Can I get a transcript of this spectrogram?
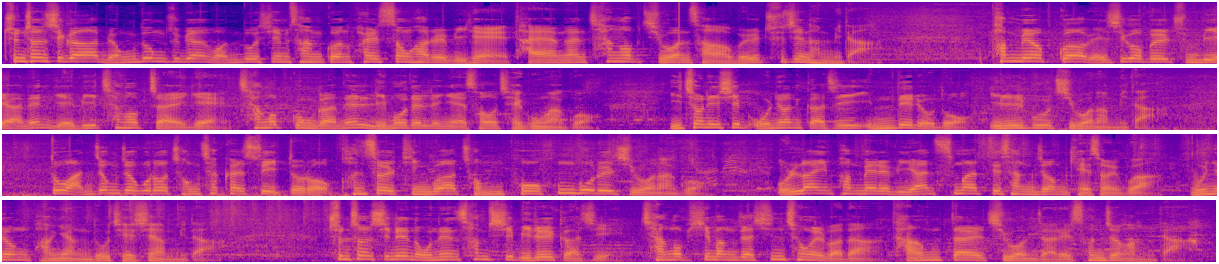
춘천시가 명동 주변 원도심 상권 활성화를 위해 다양한 창업 지원 사업을 추진합니다. 판매업과 외식업을 준비하는 예비 창업자에게 창업 공간을 리모델링해서 제공하고 2025년까지 임대료도 일부 지원합니다. 또 안정적으로 정착할 수 있도록 컨설팅과 점포 홍보를 지원하고 온라인 판매를 위한 스마트 상점 개설과 운영 방향도 제시합니다. 춘천시는 오는 31일까지 창업 희망자 신청을 받아 다음 달 지원자를 선정합니다.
